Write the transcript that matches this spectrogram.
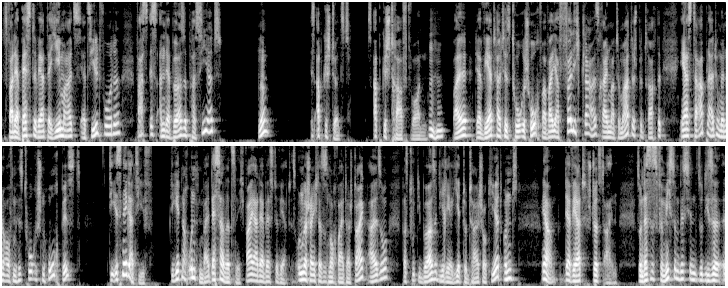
das war der beste Wert, der jemals erzielt wurde. Was ist an der Börse passiert? Ne? Ist abgestürzt abgestraft worden, mhm. weil der Wert halt historisch hoch war, weil ja völlig klar ist, rein mathematisch betrachtet, erste Ableitung, wenn du auf dem historischen Hoch bist, die ist negativ. Die geht nach unten, weil besser wird's nicht. War ja der beste Wert. Ist unwahrscheinlich, dass es noch weiter steigt. Also, was tut die Börse? Die reagiert total schockiert und ja, der Wert stürzt ein. So, und das ist für mich so ein bisschen so diese äh,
